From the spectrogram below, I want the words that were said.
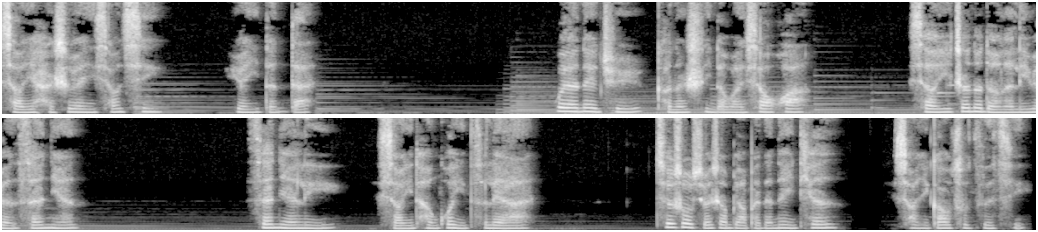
小姨还是愿意相信，愿意等待。为了那句可能是你的玩笑话，小姨真的等了李远三年。三年里，小姨谈过一次恋爱。接受学长表白的那一天，小姨告诉自己：“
